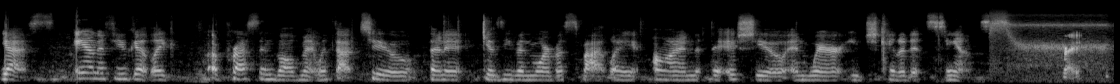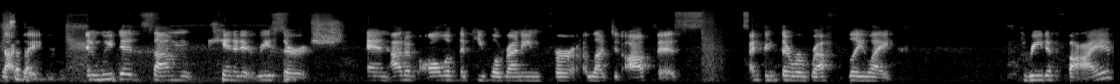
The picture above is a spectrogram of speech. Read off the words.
Yes. And if you get like a press involvement with that too, then it gives even more of a spotlight on the issue and where each candidate stands. Right, exactly. So that- and we did some candidate research and out of all of the people running for elected office, I think there were roughly like three to five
